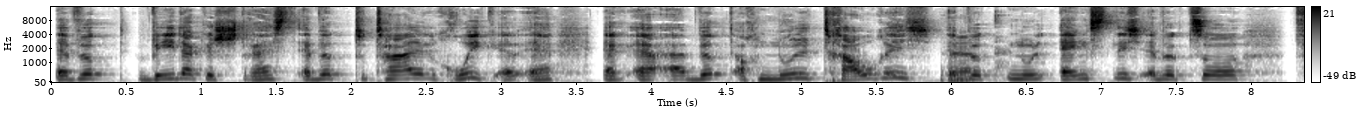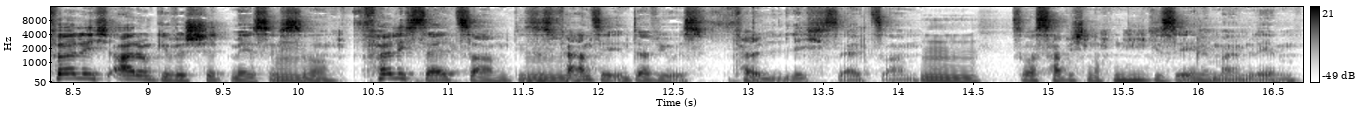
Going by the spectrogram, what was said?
Er wirkt weder gestresst, er wirkt total ruhig, er, er, er, er wirkt auch null traurig, er Ja. wirkt null ängstlich, er wirkt so völlig I don't give a shit mäßig so. Völlig seltsam. Dieses Fernsehinterview ist völlig seltsam. Hm. Sowas habe ich noch nie gesehen in meinem Leben.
